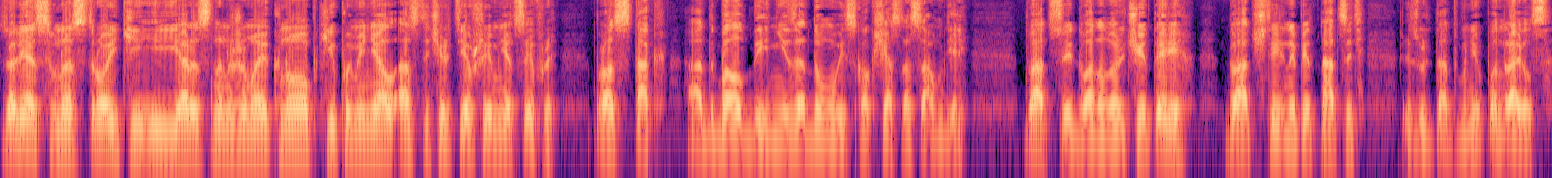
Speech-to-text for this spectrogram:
Залез в настройки и, яростно нажимая кнопки, поменял осточертевшие мне цифры. Просто так, от балды, не задумываясь, сколько сейчас на самом деле. Двадцать два на ноль четыре, двадцать четыре на пятнадцать. Результат мне понравился.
